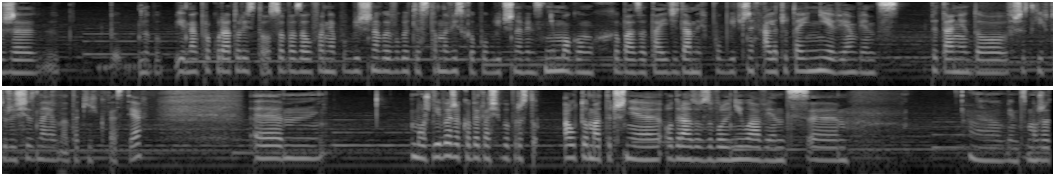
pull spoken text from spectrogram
że no jednak prokurator jest to osoba zaufania publicznego i w ogóle to jest stanowisko publiczne, więc nie mogą chyba zataić danych publicznych, ale tutaj nie wiem, więc pytanie do wszystkich, którzy się znają na takich kwestiach. Możliwe, że kobieta się po prostu automatycznie od razu zwolniła, więc. Um, więc może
